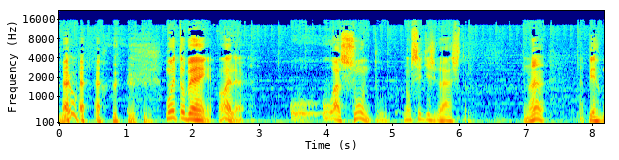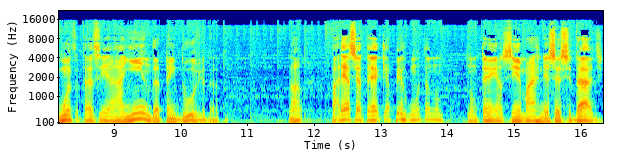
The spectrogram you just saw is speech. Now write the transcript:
Viu? muito bem. Olha, o, o assunto não se desgasta. Né? A pergunta está assim, ainda tem dúvida? Não? Parece até que a pergunta não, não tem assim mais necessidade,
